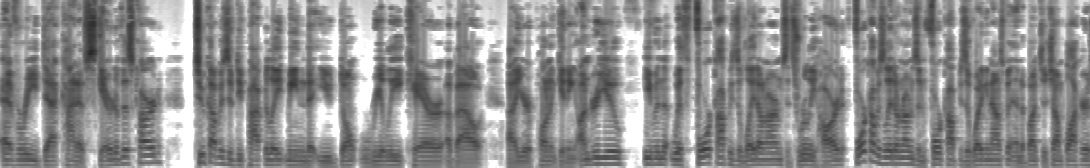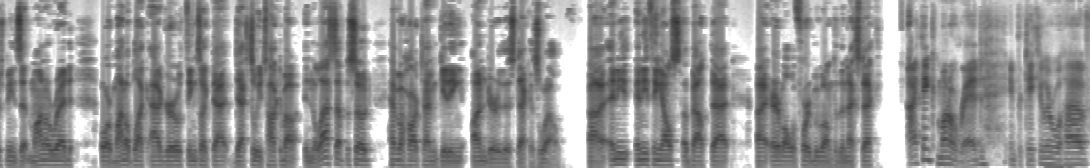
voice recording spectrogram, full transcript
every deck kind of scared of this card Two copies of Depopulate mean that you don't really care about uh, your opponent getting under you. Even with four copies of Lay on Arms, it's really hard. Four copies of Lay Down Arms and four copies of Wedding Announcement and a bunch of chump blockers means that mono red or mono black aggro, things like that, decks that we talked about in the last episode, have a hard time getting under this deck as well. Uh, any anything else about that uh, airball before we move on to the next deck? I think mono red in particular will have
